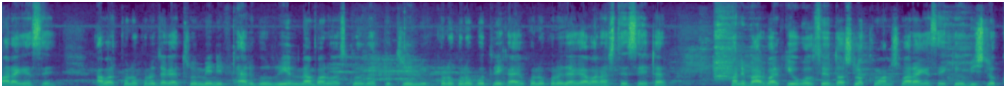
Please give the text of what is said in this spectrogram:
মারা গেছে। আবার কোনো কোনো জায়গায় through many argue real number was closer to three কোনো কোনো পত্রিকায়, কোনো কোনো জায়গায় আবার আসতেছে এটা। মানে বারবার কেউ বলছে দশ লক্ষ মানুষ মারা গেছে, কেউ বিশ লক্ষ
